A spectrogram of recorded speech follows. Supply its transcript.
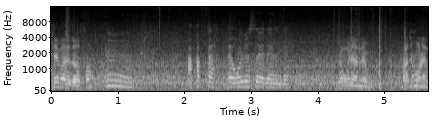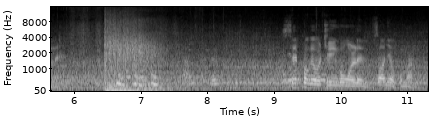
세 마리 들었어? 음, 아깝다. 내가 올렸어야 되는데. 그럼 그냥 내가 맞을 뻔했네. 세포개 올 주인공 원래 써니였구만.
